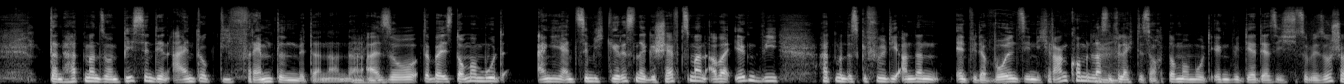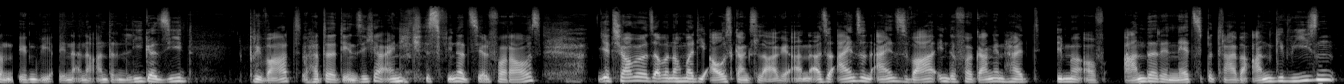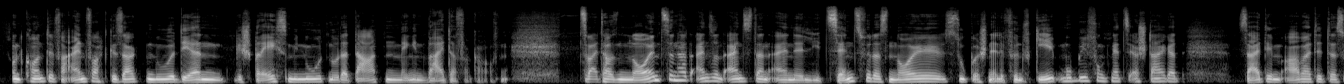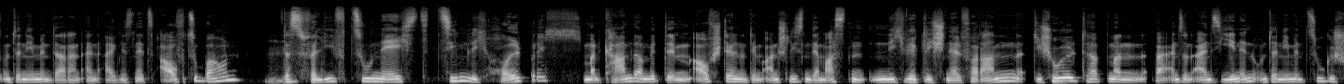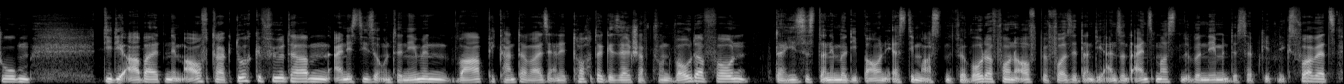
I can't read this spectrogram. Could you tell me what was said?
dann hat man so ein bisschen den Eindruck, die fremdeln miteinander. Mhm. Also dabei ist Dommermuth eigentlich ein ziemlich gerissener Geschäftsmann, aber irgendwie hat man das Gefühl, die anderen entweder wollen sie nicht rankommen lassen, mhm. vielleicht ist auch Dommermuth irgendwie der, der sich sowieso schon irgendwie in einer anderen Liga sieht Privat hat er den sicher einiges finanziell voraus. Jetzt schauen wir uns aber nochmal die Ausgangslage an. Also eins und eins war in der Vergangenheit immer auf andere Netzbetreiber angewiesen und konnte vereinfacht gesagt nur deren Gesprächsminuten oder Datenmengen weiterverkaufen. 2019 hat 1 und 1 dann eine Lizenz für das neue superschnelle 5G-Mobilfunknetz ersteigert. Seitdem arbeitet das Unternehmen daran, ein eigenes Netz aufzubauen. Mhm. Das verlief zunächst ziemlich holprig. Man kam da mit dem Aufstellen und dem Anschließen der Masten nicht wirklich schnell voran. Die Schuld hat man bei 1 und 1 jenen Unternehmen zugeschoben, die die Arbeiten im Auftrag durchgeführt haben. Eines dieser Unternehmen war pikanterweise eine Tochtergesellschaft von Vodafone. Da hieß es dann immer, die bauen erst die Masten für Vodafone auf, bevor sie dann die 1 und 1 Masten übernehmen. Deshalb geht nichts vorwärts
